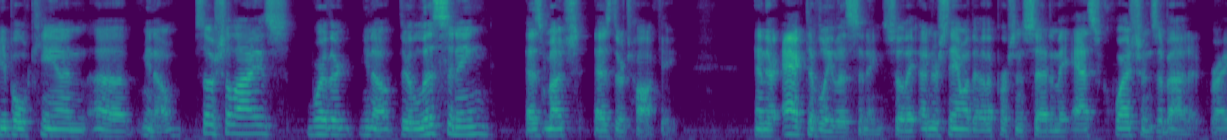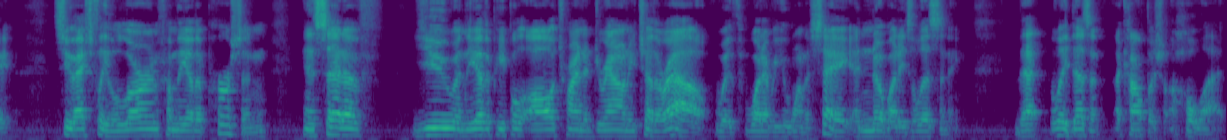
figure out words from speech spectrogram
People can, uh, you know, socialize where they're, you know, they're listening as much as they're talking and they're actively listening. So they understand what the other person said and they ask questions about it, right? So you actually learn from the other person instead of you and the other people all trying to drown each other out with whatever you want to say and nobody's listening. That really doesn't accomplish a whole lot.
